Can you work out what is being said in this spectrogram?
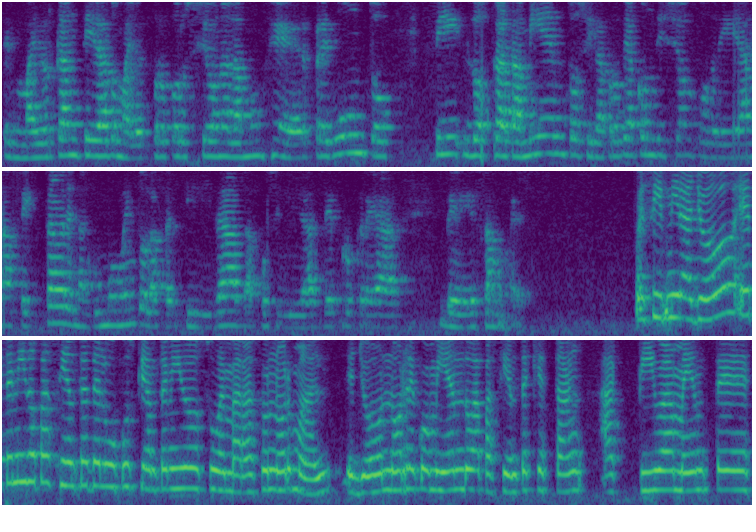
en mayor cantidad o mayor proporción a la mujer. Pregunto si los tratamientos y la propia condición podrían afectar en algún momento la fertilidad, la posibilidad de procrear de esa mujer. Pues sí, mira, yo he tenido pacientes de lupus que han tenido su embarazo normal. Yo no recomiendo a pacientes que están activamente,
